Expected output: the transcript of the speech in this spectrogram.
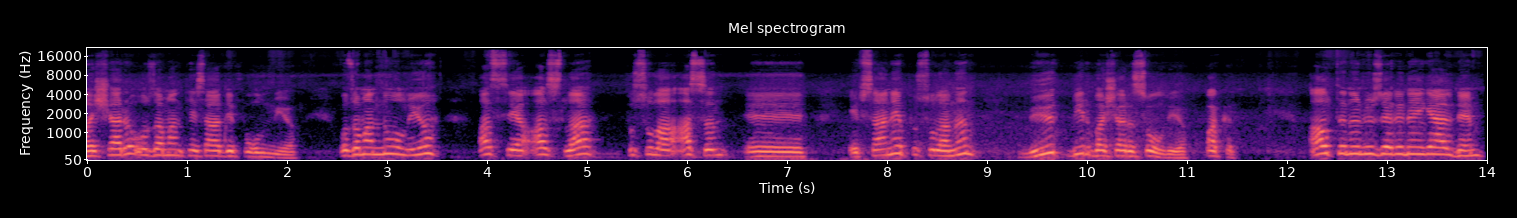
başarı o zaman tesadüf olmuyor. O zaman ne oluyor? Asya asla pusula asın e, efsane pusulanın büyük bir başarısı oluyor. Bakın altının üzerine geldim.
